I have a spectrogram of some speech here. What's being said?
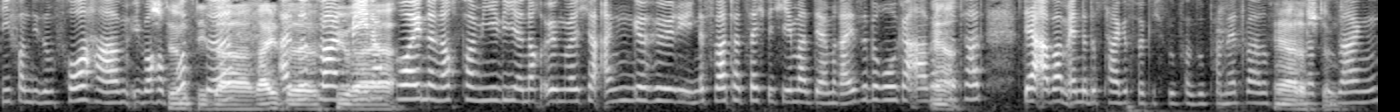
die von diesem Vorhaben überhaupt Stimmt, wusste. Dieser Reise also es waren weder Freunde noch Familie noch irgendwelche Angehörigen. Es war tatsächlich jemand, der im Reisebüro gearbeitet ja. hat, der aber am Ende des Tages wirklich super, super nett war. Das muss ja, man dazu stimmt. sagen.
